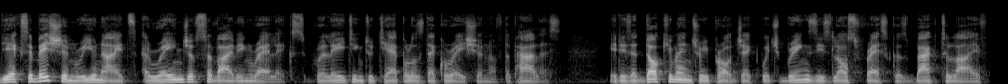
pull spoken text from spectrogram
The exhibition reunites a range of surviving relics relating to Tiepolo's decoration of the palace. It is a documentary project which brings these lost frescoes back to life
